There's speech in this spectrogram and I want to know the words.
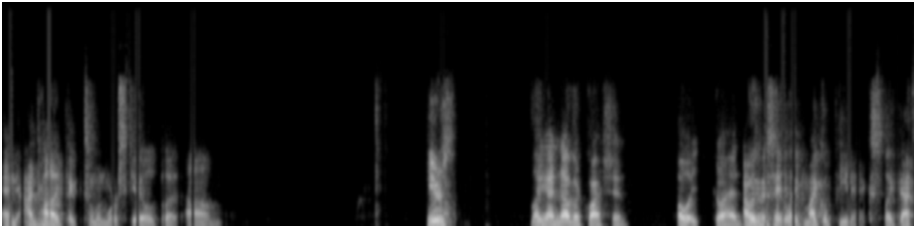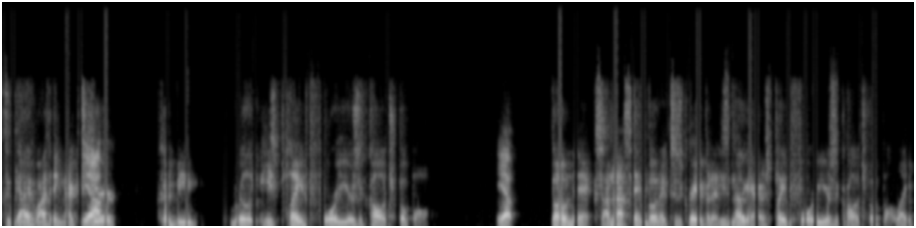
And I'd Mhm. probably pick someone more skilled, but um Here's I Like- got another question. Oh, wait, go ahead. I was gonna say like Michael Penix. Like that's a guy who I think next Yeah. year could be really. He's played four years of college football. Yep. Bo Nix. I'm not saying Bo Nix is great, but he's another guy who's played four years of college football. Like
